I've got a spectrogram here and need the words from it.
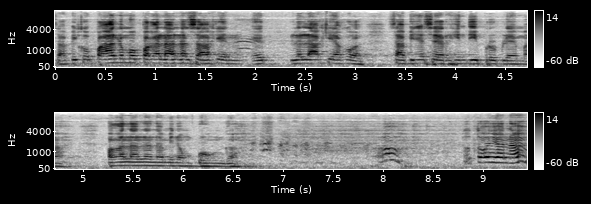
Sabi ko, paano mo pangalanan sa akin? Eh, lalaki ako. Sabi niya, Sir, hindi problema. Pangalanan namin ng bongga. Ah, totoo yan ah.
